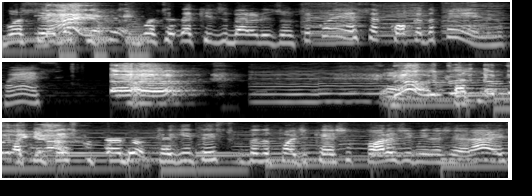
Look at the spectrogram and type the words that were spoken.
Você, é Na daqui, época. você é daqui de Belo Horizonte, você conhece a coca da PM, não conhece? Aham. É. Não, eu tô, Pra, eu tô pra quem tá ligado. escutando, quem tá escutando podcast fora de Minas Gerais,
